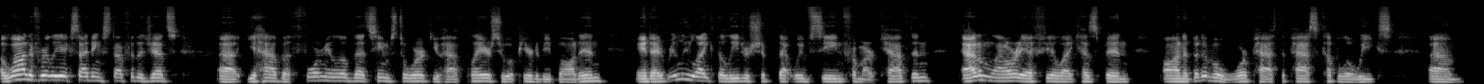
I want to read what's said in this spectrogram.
a lot of really exciting stuff for the Jets. Uh, you have a formula that seems to work. You have players who appear to be bought in. And I really like the leadership that we've seen from our captain. Adam Lowry, I feel like, has been on a bit of a warpath the past couple of weeks. Um,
